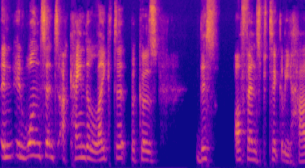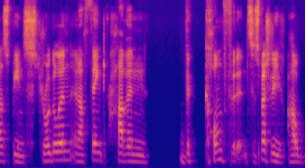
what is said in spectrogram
in in one sense, I kind of liked it because this offense particularly has been struggling, and I think having the confidence, especially how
